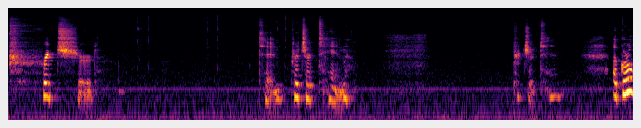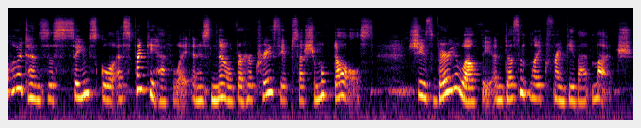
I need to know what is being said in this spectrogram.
Pritchard. Tin. Pritchardton. Pritchardton. A girl who attends the same school as Frankie Hathaway and is known for her crazy obsession with dolls. She is very wealthy and doesn't like Frankie that much.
